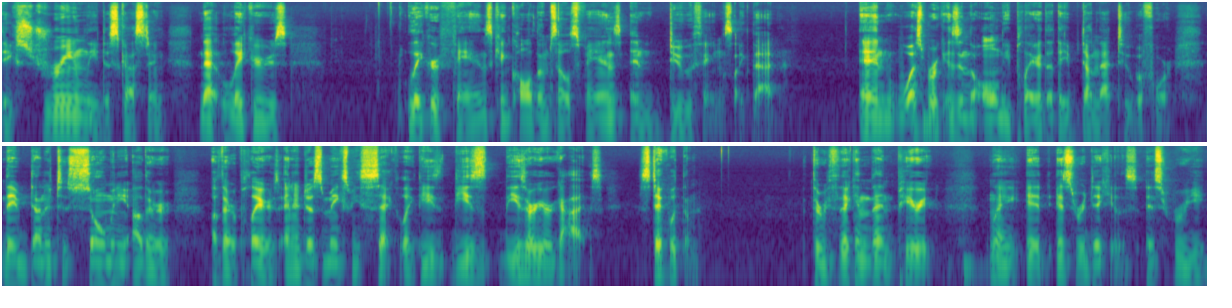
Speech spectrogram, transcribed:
extremely disgusting that Lakers Laker fans can call themselves fans and do things like that. And Westbrook isn't the only player that they've done that to before. They've done it to so many other of their players and it just makes me sick. Like these these these are your guys. Stick with them. Through thick and thin, period. Like it it's ridiculous. It's re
